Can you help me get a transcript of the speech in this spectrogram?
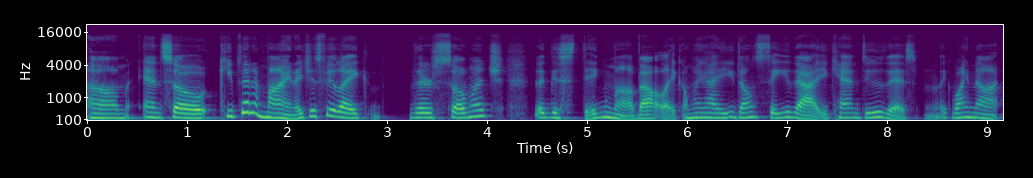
Um, and so keep that in mind. I just feel like there's so much like the stigma about like, oh my God, you don't say that. You can't do this. Like, why not?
